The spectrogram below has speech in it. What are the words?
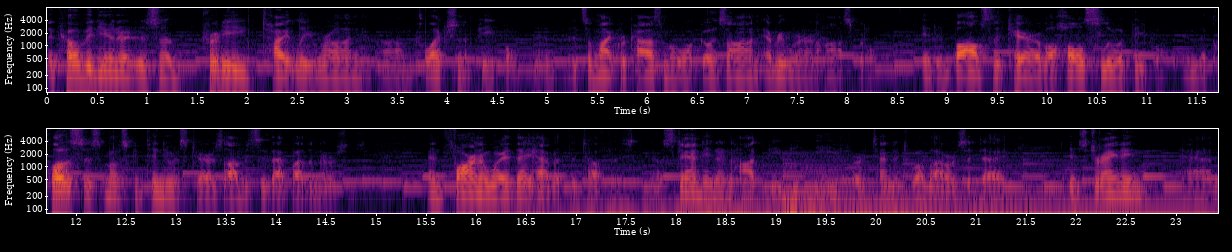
The COVID unit is a pretty tightly run um, collection of people, and it's a microcosm of what goes on everywhere in a hospital. It involves the care of a whole slew of people. And the closest, most continuous care is obviously that by the nurses. And far and away, they have it the toughest. You know, standing in hot PPE for 10 to 12 hours a day is draining, and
